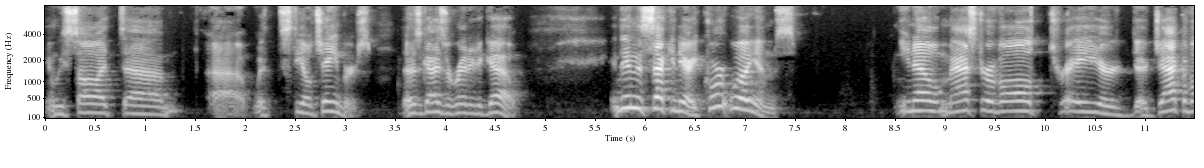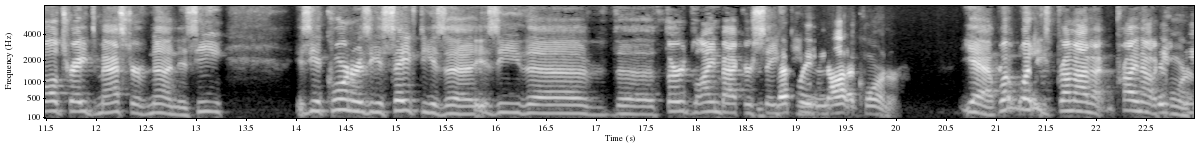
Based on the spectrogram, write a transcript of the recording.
and we saw it um, uh, with Steele Chambers. Those guys are ready to go. And then the secondary, Kourt Williams, you know, master of all trade or, or, jack of all trades, master of none. Is he is he a corner? Is he a safety? Is a is he the the third linebacker safety? Definitely not a corner. Yeah, what what he's probably not a, probably not a corner.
